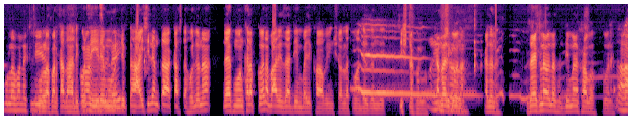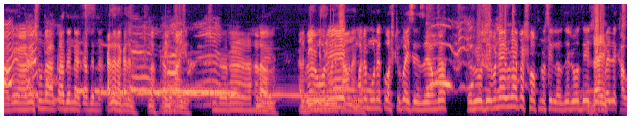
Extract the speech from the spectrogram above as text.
পোলা পানে ক্লিয়ার পোলাপান কাদাহারি করছে ইরে কিছু মুহের। দিকটা আইছিলাম তা কাজটা হলো না। দেখ মন খারাপ করে না বাড়ি যা ডিম বাজি খাওয়াবো ইনশাল্লাহ তোমাদের জন্য। চেষ্টা করব। কাদাহারি করো না কাঁদো না। যাই একলা হলো ডিম বানা খাওয়াবো তোমার। আরে আরে শোনা কাঁদে না কাঁদে না। কাঁদো না কাঁদো না। ডিম খাওয়াই গেল। শোনা রে, আরে। আর ডিম জীবনে খাও না মানে মনে কষ্ট পাইছে যে আমরা রোদে মানে ওরা একটা স্বপ্ন ছিল যে রোদে যাই যে খাব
